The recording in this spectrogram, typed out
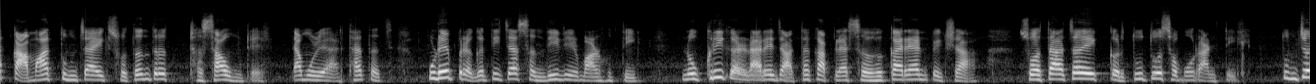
कामात तुमचा एक स्वतंत्र ठसा उमटेल. त्यामुळे अर्थातच पुढे प्रगतीच्या संधी निर्माण होतील. नोकरी करणारे जातक आपल्या सहकाऱ्यांपेक्षा स्वतःचं एक कर्तृत्व समोर आणतील. तुमचं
